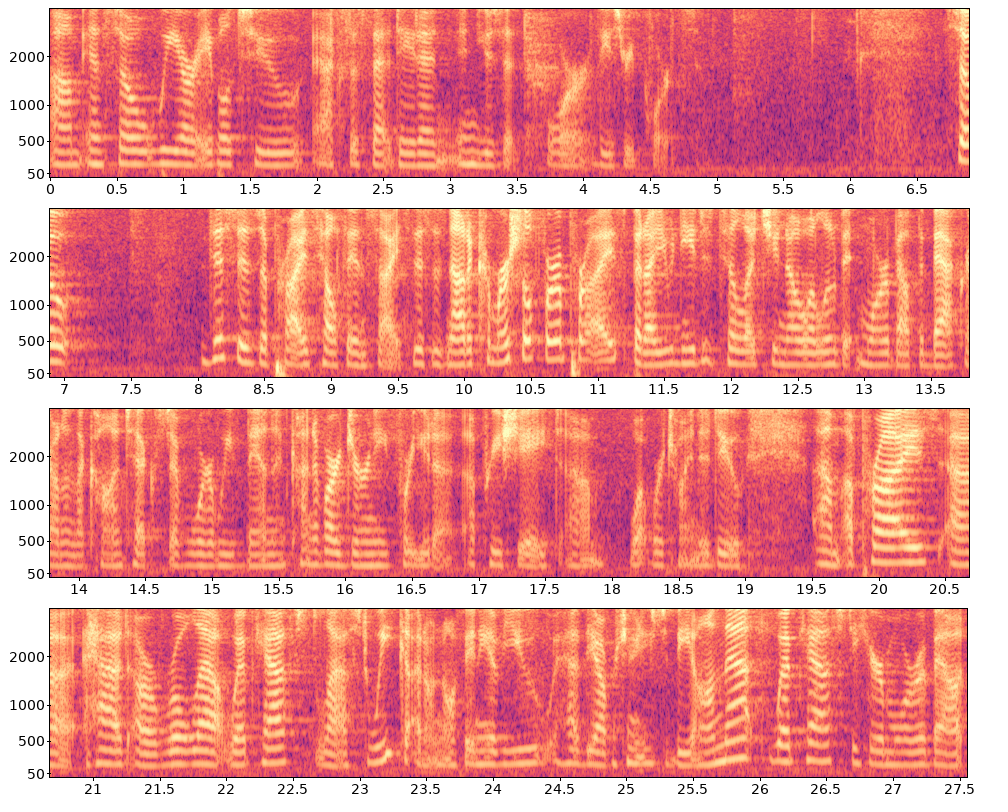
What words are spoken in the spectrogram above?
Um, and so we are able to access that data and, and use it for these reports. So this is Apprise Health Insights. This is not a commercial for a prize, but I needed to let you know a little bit more about the background and the context of where we've been and kind of our journey for you to appreciate um, what we're trying to do. Um, Prize uh, had our rollout webcast last week. I don't know if any of you had the opportunity to be on that webcast to hear more about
